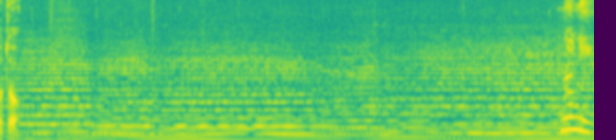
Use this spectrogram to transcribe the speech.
誠何？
